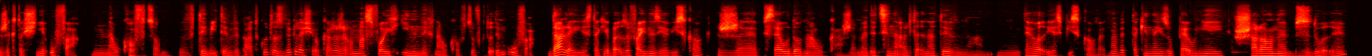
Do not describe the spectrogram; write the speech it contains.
że ktoś nie ufa naukowcom w tym i tym wypadku, to zwykle się okaże, że on ma swoich innych naukowców, którym ufa. Dalej jest takie bardzo fajne zjawisko, że pseudonauka, że medycyna alternatywna, mm, teorie spiskowe, nawet takie najzupełniej szalone bzdury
